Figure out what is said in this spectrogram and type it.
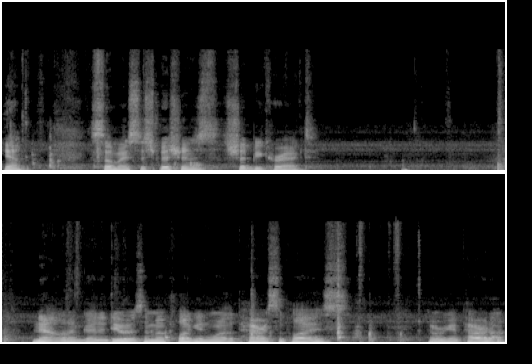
Yeah. So my suspicions should be correct. Now what I'm going to do is I'm going to plug in one of the power supplies and we're going to power it on.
